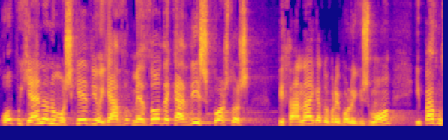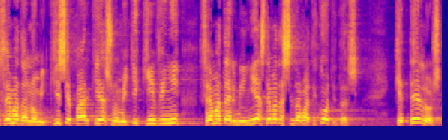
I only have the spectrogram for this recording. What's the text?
όπου για ένα νομοσχέδιο για, με 12 δις κόστος πιθανά για τον προπολογισμό, υπάρχουν θέματα νομικής επάρκειας, νομική κίνδυνη, θέματα ερμηνείας, θέματα συνταγματικότητας. Και τέλος,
